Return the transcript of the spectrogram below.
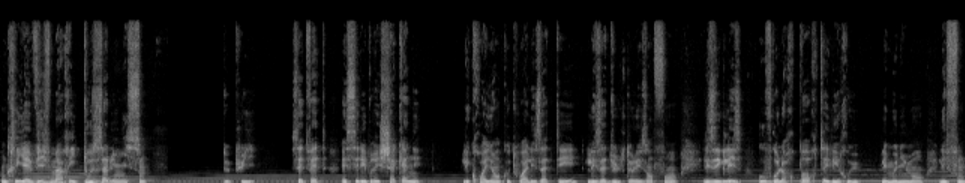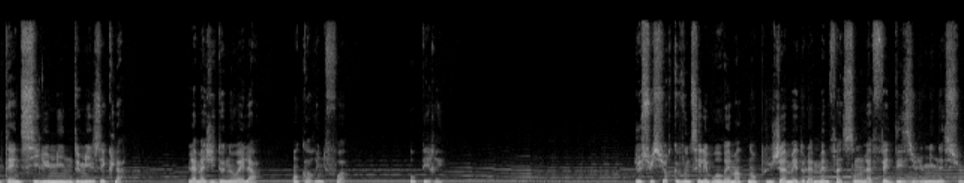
on criait Vive Marie, tous à l'unisson. Depuis, cette fête est célébrée chaque année, Les croyants côtoient les athées, les adultes les enfants, les églises ouvrent leurs portes et les rues, les monuments, les fontaines s'illuminent de mille éclats. La magie de Noël a, encore une fois, opéré. Je suis sûr que vous ne célébrerez maintenant plus jamais de la même façon la fête des illuminations.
